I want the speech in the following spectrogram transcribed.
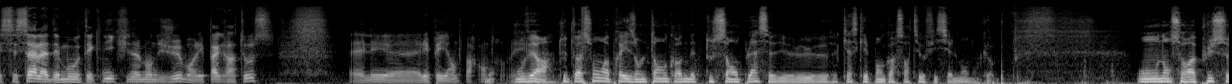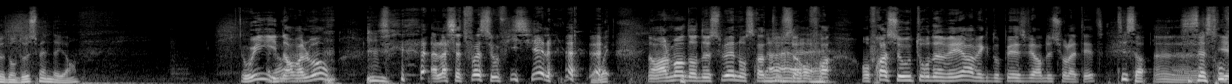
c'est ça la démo technique finalement du jeu. Bon, elle est pas gratos. Elle est, euh, elle est payante par contre. On verra. De toute façon, après, ils ont le temps encore de mettre tout ça en place. Le, casque n'est pas encore sorti officiellement, donc on en saura plus dans deux semaines d'ailleurs. Oui, normalement. Là, cette fois, c'est officiel. Normalement, dans deux semaines, on sera tous, on fera, on fera ce autour d'un VR avec nos PSVR 2 sur la tête. C'est ça. Euh, si ça se trouve,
